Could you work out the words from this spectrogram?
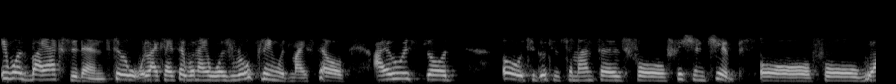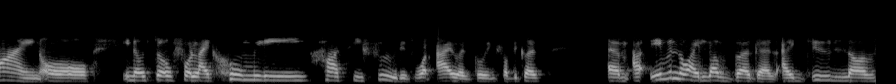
It was by accident. So, like I said, when I was role playing with myself, I always thought, oh, to go to Samantha's for fish and chips or for wine or, you know, so for like homely, hearty food is what I was going for because um, even though I love burgers, I do love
